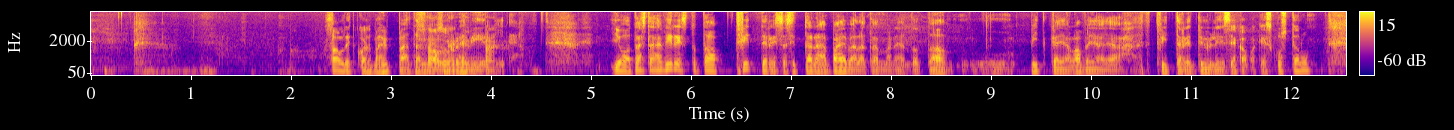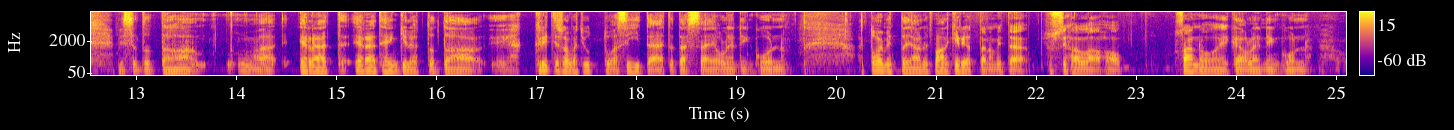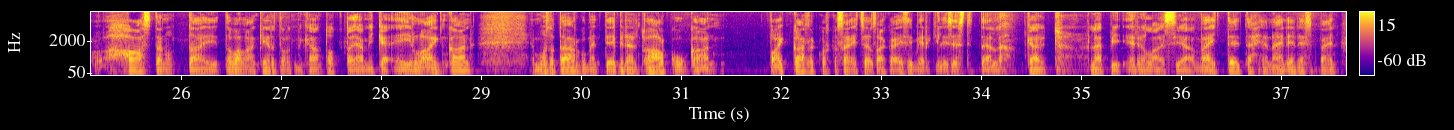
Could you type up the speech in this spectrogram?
Sallitko, että mä hyppään tälle sun reviirille? Joo, tästähän virisi tota, Twitterissä sitten tänään päivällä tämmöinen tota, pitkä ja lavea ja Twitterin tyyliin sekava keskustelu, missä tota, eräät, eräät henkilöt tota, kritisoivat juttua siitä, että tässä ei ole niin kuin, toimittaja on nyt vaan kirjoittanut, mitä Jussi halla sanoo, eikä ole niin kuin haastanut tai tavallaan kertonut, mikä on totta ja mikä ei lainkaan. Ja minusta tämä argumentti ei pidä nyt alkuunkaan paikkaansa, koska sä itse asiassa aika esimerkillisesti täällä käyt läpi erilaisia väitteitä ja näin edespäin.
